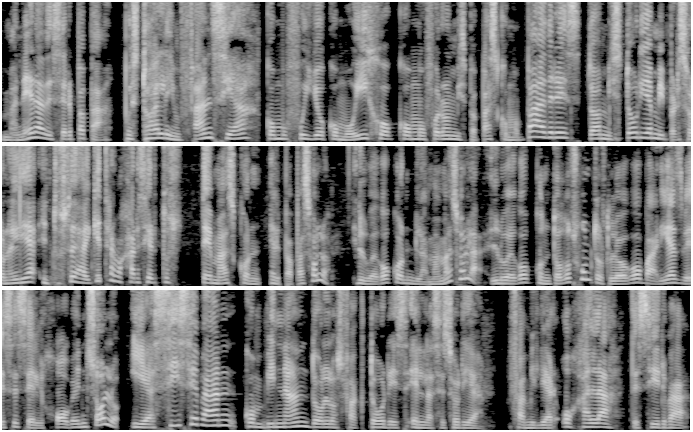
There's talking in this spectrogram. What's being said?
manera de ser papá, pues toda la infancia, cómo fui yo como hijo, cómo fueron mis papás como padres, toda mi historia, mi personalidad. Entonces hay que trabajar ciertos temas con el papá solo, luego con la mamá sola, luego con todos juntos, luego varias veces el joven solo. Y así se van combinando los factores en la asesoría familiar. Ojalá te sirva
